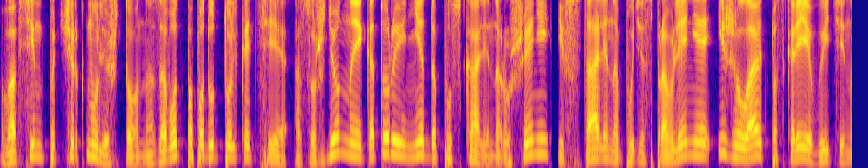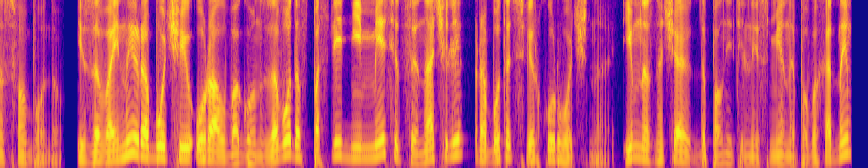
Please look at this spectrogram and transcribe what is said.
Во ФСИН подчеркнули, что на завод попадут только те осужденные, которые не допускали нарушений и встали на путь исправления и желают поскорее выйти на свободу. Из-за войны работы Рабочие Урал-вагон-завода в последние месяцы начали работать сверхурочно. Им назначают дополнительные смены по выходным,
